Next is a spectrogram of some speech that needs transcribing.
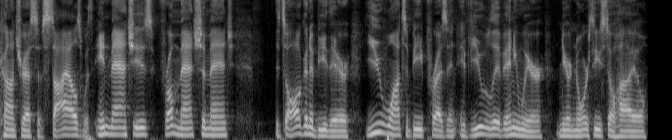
contrast of styles within matches, from match to match. It's all going to be there. You want to be present. If you live anywhere near Northeast Ohio,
